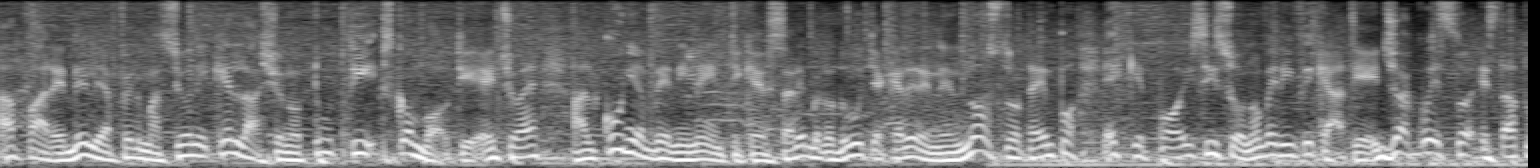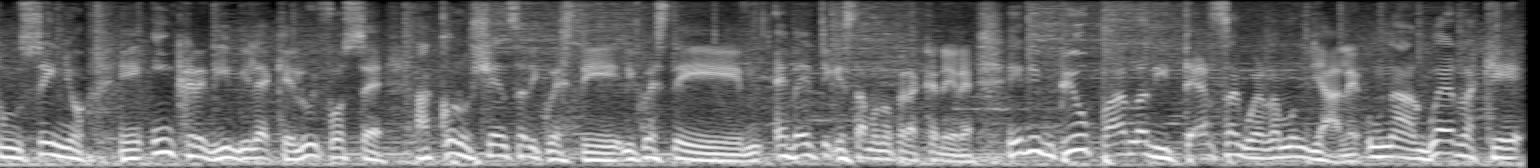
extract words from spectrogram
a fare delle affermazioni che lasciano tutti sconvolti. E cioè alcuni avvenimenti che sarebbero dovuti accadere nel nostro tempo e che poi si sono verificati. E già questo è stato un segno eh, incredibile che lui fosse a conoscenza di questi, di questi eventi che stavano per accadere. Ed in più parla di terza guerra mondiale, una guerra che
